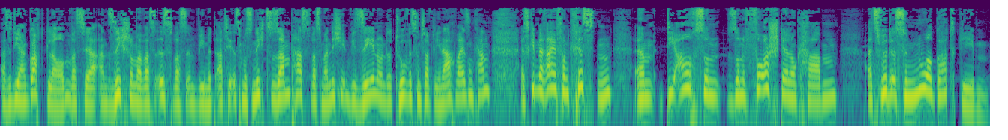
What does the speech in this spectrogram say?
also die an Gott glauben, was ja an sich schon mal was ist, was irgendwie mit Atheismus nicht zusammenpasst, was man nicht irgendwie sehen und naturwissenschaftlich nachweisen kann. Es gibt eine Reihe von Christen, ähm, die auch so, so eine Vorstellung haben, als würde es nur Gott geben.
